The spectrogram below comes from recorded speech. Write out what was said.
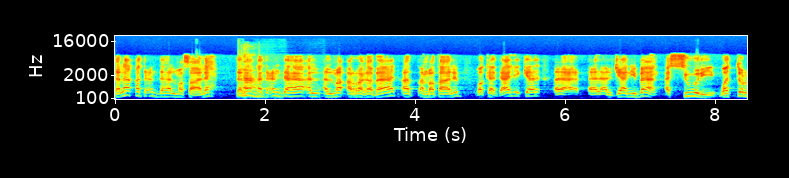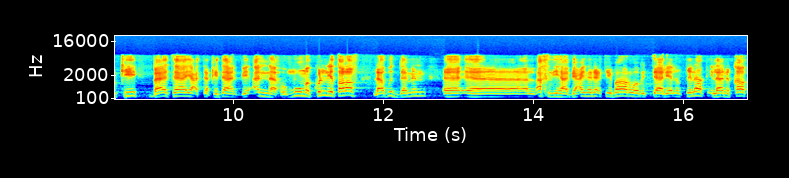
تلاقت عندها المصالح تلاقت نعم. عندها الرغبات المطالب وكذلك آه، الجانبان السوري والتركي باتا يعتقدان بأن هموم كل طرف لابد من آه، آه، أخذها بعين الاعتبار وبالتالي الانطلاق إلى نقاط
